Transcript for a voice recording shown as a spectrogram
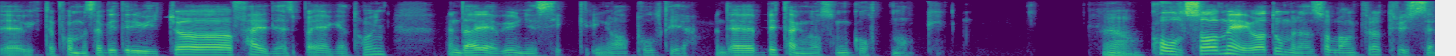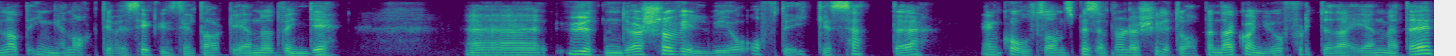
Det er viktig å få med seg. Vi driver ikke og ferdes på eget hånd, men der er vi under sikring av politiet. Men det betegner oss som godt nok. Ja. Colson er jo et område så langt fra trusselen at ingen aktive sikringstiltak er nødvendig. Uh, utendørs så vil vi jo ofte ikke sette en Colson, spesielt når det er skytevåpen. Der kan du jo flytte deg én meter,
